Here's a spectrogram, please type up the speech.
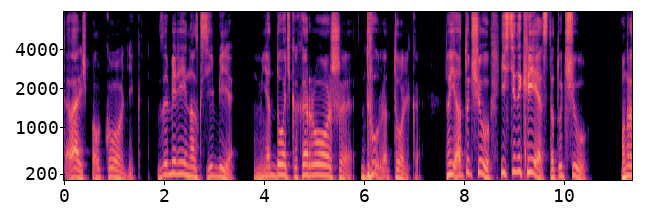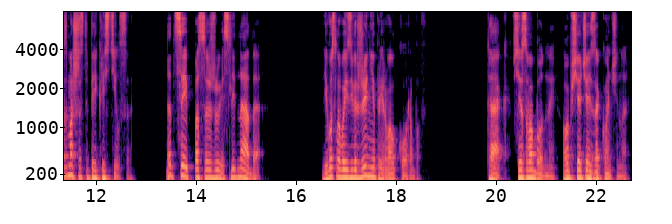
Товарищ полковник, забери нас к себе. У меня дочка хорошая, дура только. Но я отучу, истинный крест отучу. Он размашисто перекрестился. Да цепь посажу, если надо. Его словоизвержение прервал Коробов. Так, все свободны. Общая часть закончена.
